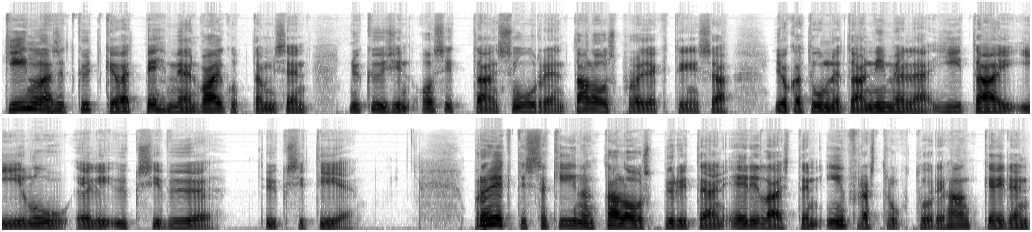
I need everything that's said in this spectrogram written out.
Kiinalaiset kytkevät pehmeän vaikuttamisen nykyisin osittain suureen talousprojektiinsa, joka tunnetaan nimellä Yi Tai Yi Lu, eli yksi vyö, yksi tie. Projektissa Kiinan talous pyritään erilaisten infrastruktuurihankkeiden,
